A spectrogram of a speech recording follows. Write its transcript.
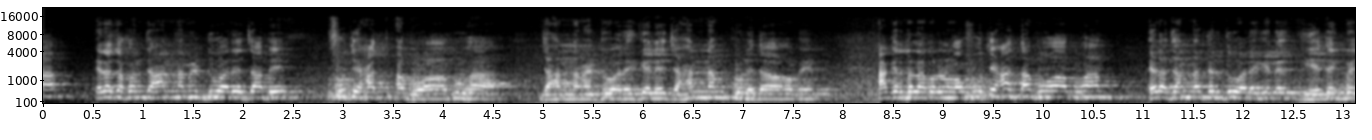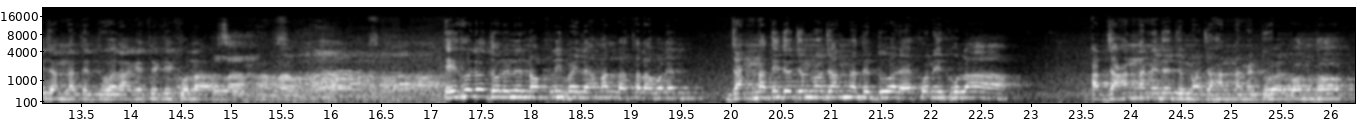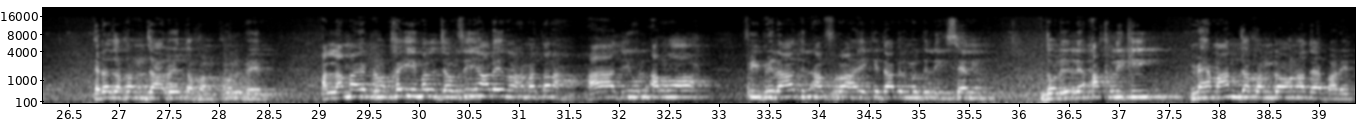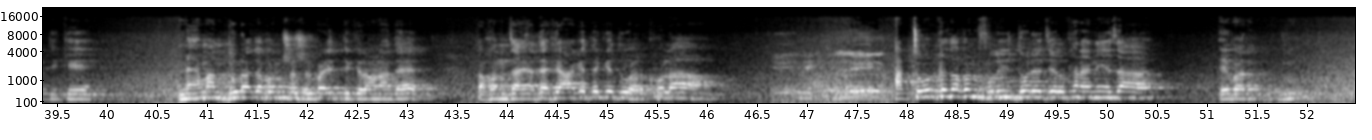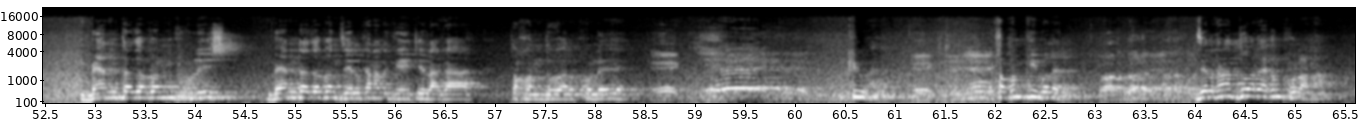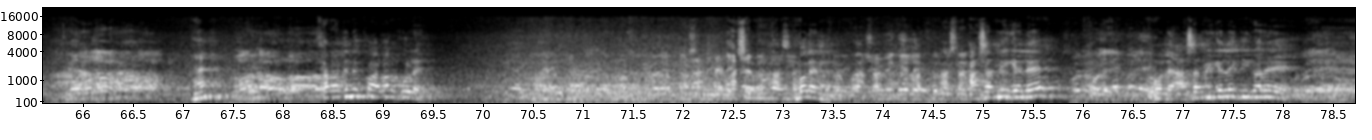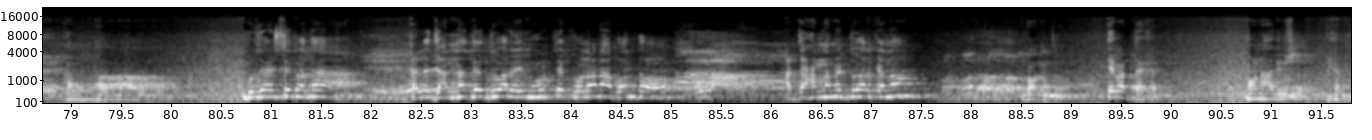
এরা যখন জাহান্নামের দুয়ারে যাবে ফুতিহাত আবওয়াবুহা জাহান্নামের দুয়ারে গেলে জাহান্নাম খুলে দেওয়া হবে। আগের বেলা বলেন অফুতিহাত আবওয়াবুহা এরা জান্নাতের দুয়ারে গেলে গিয়ে দেখবে জান্নাতের দুয়ার আগে থেকে খোলা এই হলো দলিলে নকলি পাইলাম আল্লাহ তালা বলেন জান্নাতীদের জন্য জান্নাতের দুয়ার এখনই খোলা। আর জাহান্নামীদের জন্য জাহান্নামের দুয়ার বন্ধ। এরা যখন যাবে, তখন খুলবে। আল্লামা ইবনুল কাইয়িম আল জাওজি আলাইহি রাহমাতান হাদিউল আরওয়াহ ফি বিলাদিল আফরাহ কিতাবের মধ্যে লিখছেন, দলিল আকলি কি? মেহমান যখন রওনা দেয় বাড়ির দিকে, মেহমান দুলা যখন শ্বশুর বাড়ির দিকে রওনা দেয়, তখন যায় দেখে আগে থেকে দুয়ার খোলা। আর চোরকে যখন পুলিশ ধরে জেলখানায় নিয়ে যায়, এবার ব্যানটা যখন পুলিশ ব্যানটা যখন জেলখানার গেটে লাগায়, তখন দুয়ার খোলে। কি হয় তখন কি বলেন? জেলখানার দুয়ার এখন খোলা না? হ্যাঁ? সারাদিনে কয়বার খোলে? বলেন। আসামি গেলে? বলে আসামি গেলে কি করে? আল্লাহ। বুঝে আসছে কথা? তাহলে জান্নাতের দুয়ার এই মুহূর্তে খোলা না বন্ধ? আর জাহান্নামের দুয়ার কেন? বন্ধ। এবার দেখেন মন হাবিব এখানে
